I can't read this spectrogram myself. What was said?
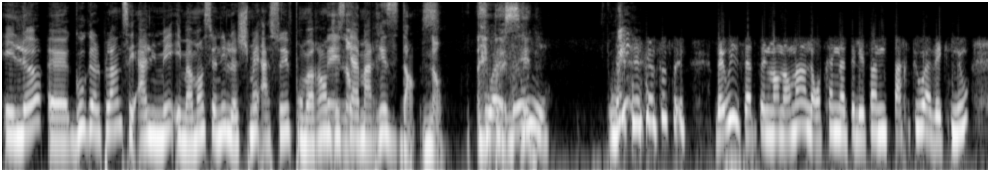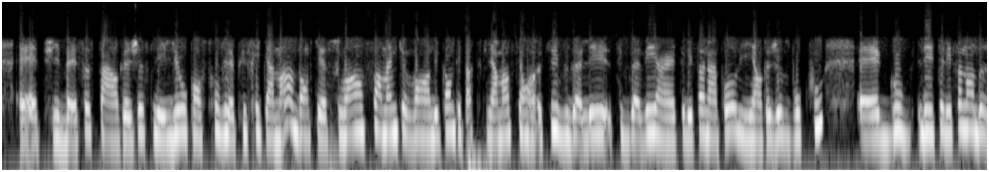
Et là, euh, Google Plan s'est allumé et m'a mentionné le chemin à suivre pour me rendre Ben jusqu'à ma résidence. Non. Ouais, Impossible. ben oui. Oui? Ça, c'est- ben oui, c'est absolument normal. On traîne notre téléphone partout avec nous. Euh, puis ben ça, ça enregistre les lieux où on se trouve le plus fréquemment. Donc euh, souvent, sans même que vous vous rendez compte, et particulièrement si, on, si vous allez, si vous avez un téléphone Apple, il enregistre beaucoup. Euh, Google, les téléphones Android,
